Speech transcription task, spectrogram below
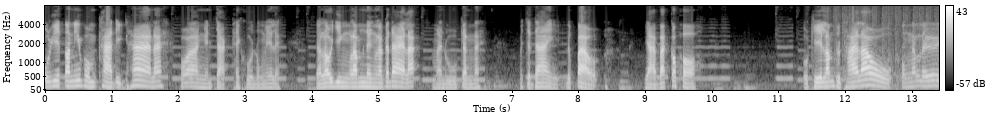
อเคตอนนี้ผมขาดอีก 5 นะ เพราะว่าเงินจากไทคูนตรงนี้เลย เดี๋ยวเรายิงลำหนึ่งเราก็ได้ละ มาดูกันนะ ว่าจะได้หรือเปล่า อย่าบั๊กก็พอ โอเคลำสุดท้ายแล้วตรงนั้นเลย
